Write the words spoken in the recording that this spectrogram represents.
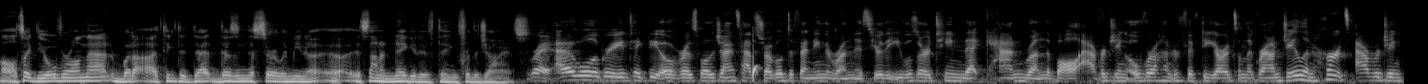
I'll take the over on that, but I think that that doesn't necessarily mean a, it's not a negative thing for the Giants. Right. I will agree and take the over as well. The Giants have struggled defending the run this year. The Eagles are a team that can run the ball, averaging over 150 yards on the ground. Jalen Hurts averaging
